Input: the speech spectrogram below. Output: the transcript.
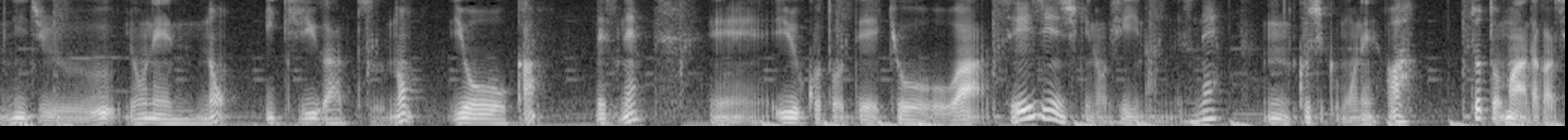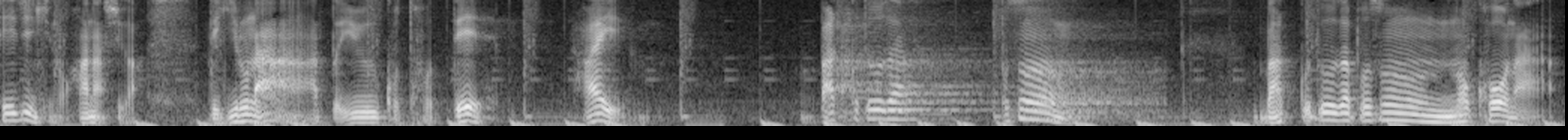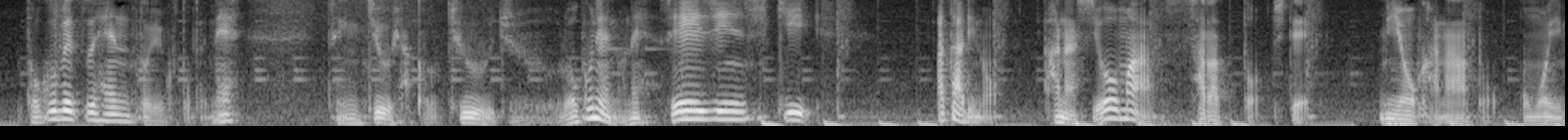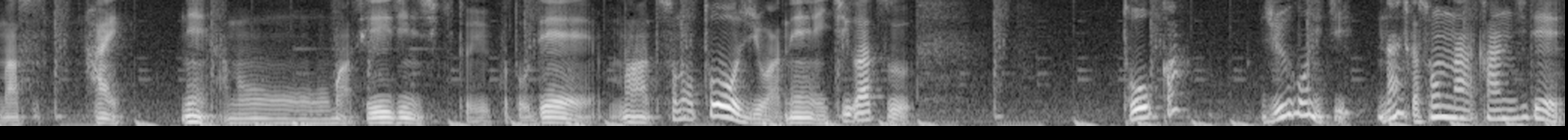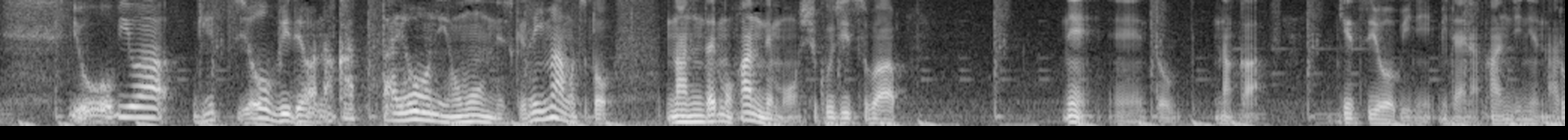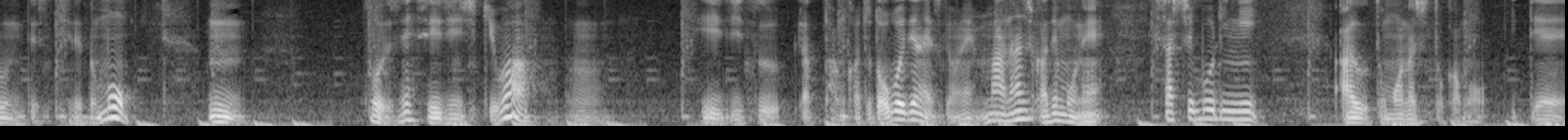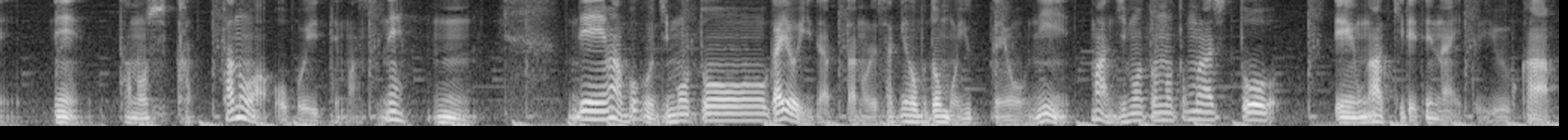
2024年の1月の8日ですね。えー、いうことで今日は成人式の日なんですね。うん、くしくもね、あちょっとまあだから成人式の話ができるなということで、はい、 Back to the ポスーン Back to the ポスーンのコーナー特別編ということでね、1996年のね成人式あたりの話をまあさらっとしてみようかなと思います。はい。ねあのー、まあ成人式ということでまあその当時はね1月10日？15日？何しかそんな感じで曜日は月曜日ではなかったように思うんですけど、ね、今はもうちょっと何でもかんでも祝日はねえっ、ー、となんか月曜日にみたいな感じにはなるんですけれどもうん。そうですね。成人式は、うん、平日やったんかちょっと覚えてないですけどね。まあ何しかでもね久しぶりに会う友達とかもいてね楽しかったのは覚えてますね。うん。で、まあ僕地元通いだったので、先ほども言ったように、まあ地元の友達と縁が切れてないというか、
